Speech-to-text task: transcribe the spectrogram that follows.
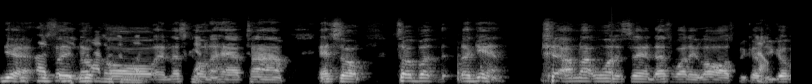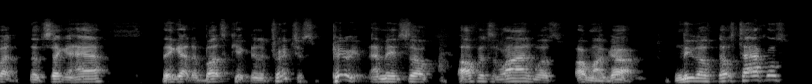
Yeah, say no call, and let's go yeah. to halftime. And so, so, but again, I'm not one to saying that's why they lost because no. you go back to the second half, they got the butts kicked in the trenches. Period. I mean, so offensive line was, oh my god, need those, those tackles.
